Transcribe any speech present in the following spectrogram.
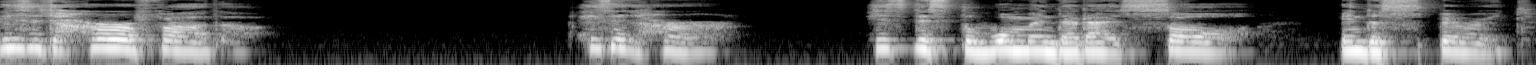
Is it her, Father? Is it her? Is this the woman that I saw in the spirit?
